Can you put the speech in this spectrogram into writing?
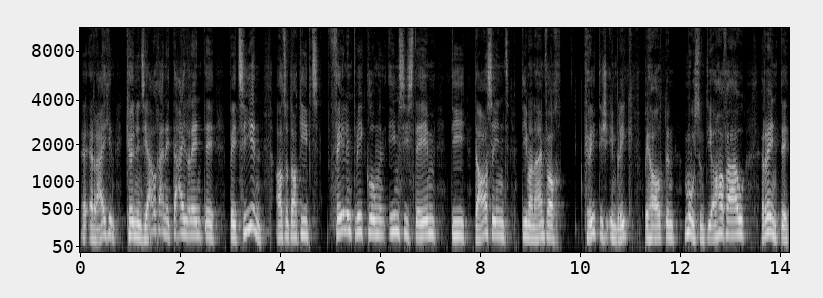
äh, erreichen, können Sie auch eine Teilrente beziehen. Also da gibt's Fehlentwicklungen im System, die da sind, die man einfach kritisch im Blick behalten muss. Und die AHV-Rente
